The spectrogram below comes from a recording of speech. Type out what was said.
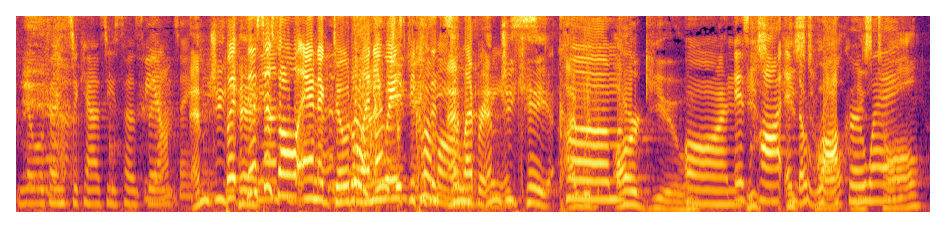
no offense to Cassie's husband. Beyonce. MGK. But this is all anecdotal, anyways, because Come it's on. M- celebrities. MGK, I Come would argue, on Is he's- hot in he's the tall, rocker he's way. Tall.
